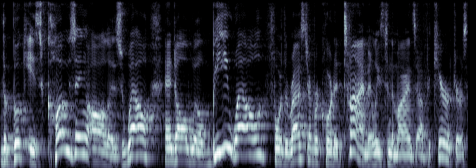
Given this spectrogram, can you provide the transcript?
The book is closing, all is well, and all will be well for the rest of recorded time, at least in the minds of the characters.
